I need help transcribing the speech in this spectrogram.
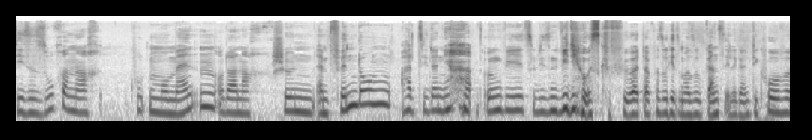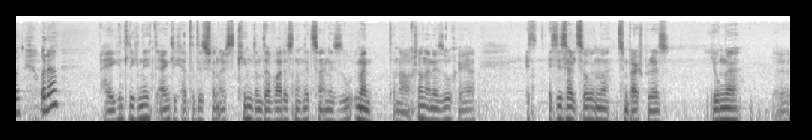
Diese Suche nach guten Momenten oder nach schönen Empfindungen hat sie dann ja irgendwie zu diesen Videos geführt. Da versuche ich jetzt mal so ganz elegant die Kurve, oder? Eigentlich nicht. Eigentlich hatte das schon als Kind und da war das noch nicht so eine Suche. Ich meine, danach schon eine Suche, ja. Es, es ist halt so, wenn man zum Beispiel als junger äh,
